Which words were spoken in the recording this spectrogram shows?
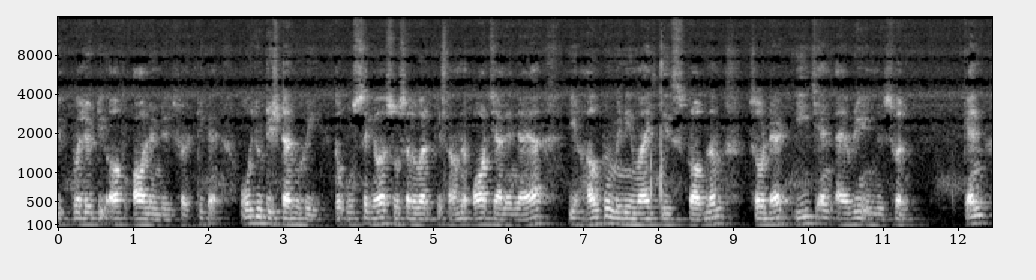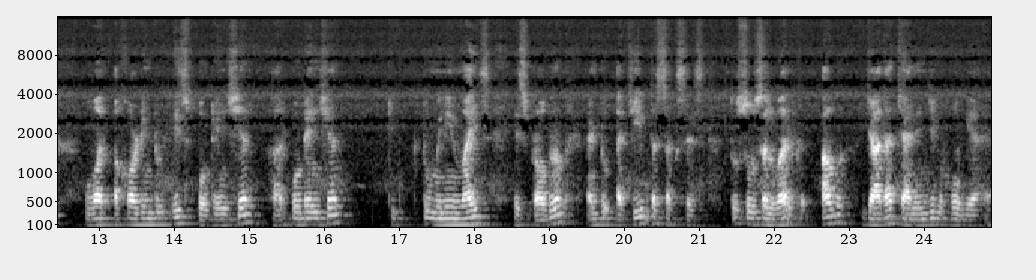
इक्वलिटी ऑफ़ ऑल इंडिविजुअल ठीक है? वो जो डिस्टर्ब हुई तो उससे क्या हुआ? सोशल वर्क के सामने और चैलेंज आया कि how to minimize this problem so that each and every individual can work according to his potential her potential to minimize his problem and to achieve the success तो सोशल वर्क अब ज़्यादा चैलेंजिंग हो गया है।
